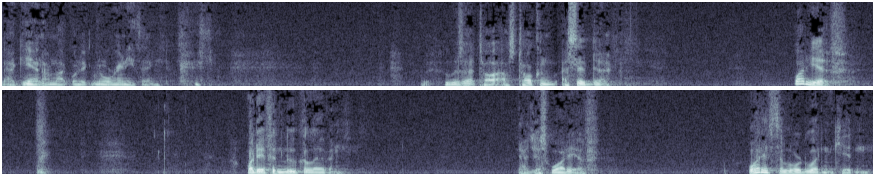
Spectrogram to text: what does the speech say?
Again, I'm not going to ignore anything. Who was I talking? I was talking. I said, uh, "What if? What if in Luke 11? Now, just what if? What if the Lord wasn't kidding?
